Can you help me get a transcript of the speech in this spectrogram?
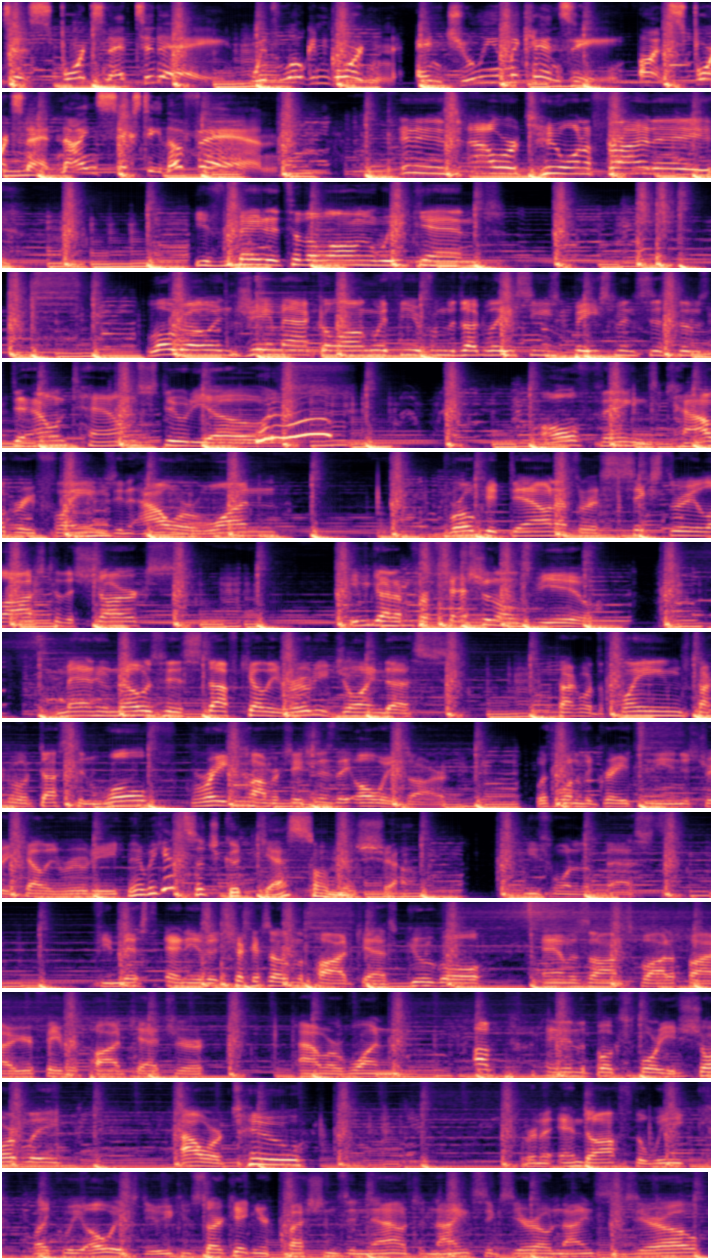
to Sportsnet Today with Logan Gordon and Julian McKenzie on Sportsnet 960 The Fan. It is hour two on a Friday. You've made it to the long weekend. Logo and J Mac along with you from the Doug Lacey's Basement Systems downtown studios. All things Calgary Flames in hour one. Broke it down after a 6 3 loss to the Sharks. Even got a professional's view. A man who knows his stuff, Kelly Hrudey, joined us. Talk about the Flames, talk about Dustin Wolf. Great conversation, as they always are, with one of the greats in the industry, Kelly Hrudey. Man, we get such good guests on this show. He's one of the best. If you missed any of it, check us out on the podcast. Google, Amazon, Spotify, or your favorite podcatcher. Hour one up and in the books for you shortly. Hour two, we're going to end off the week like we always do. You can start getting your questions in now to 960 960.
